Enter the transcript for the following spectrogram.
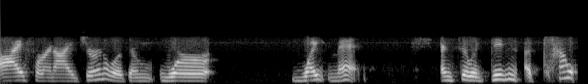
eye for an eye journalism were white men. And so it didn't account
